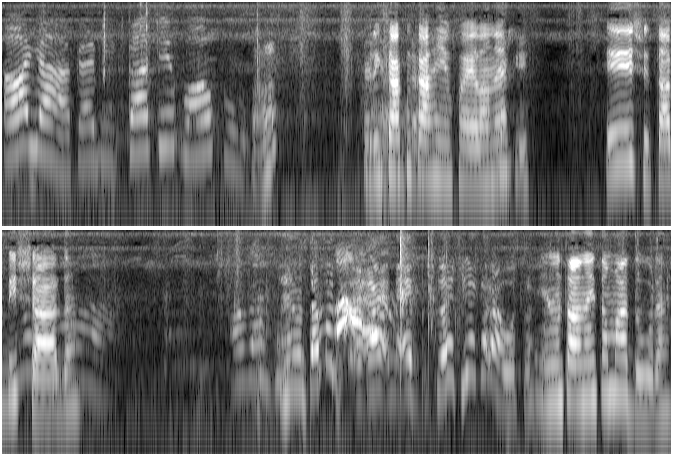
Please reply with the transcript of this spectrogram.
Olha, quer brincar Hã? Brincar com o carrinho com ela, né? Aqui. Ixi, tá bichada. Não tá madura. É, é, é, aquela outra. E não tá nem tão madura.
